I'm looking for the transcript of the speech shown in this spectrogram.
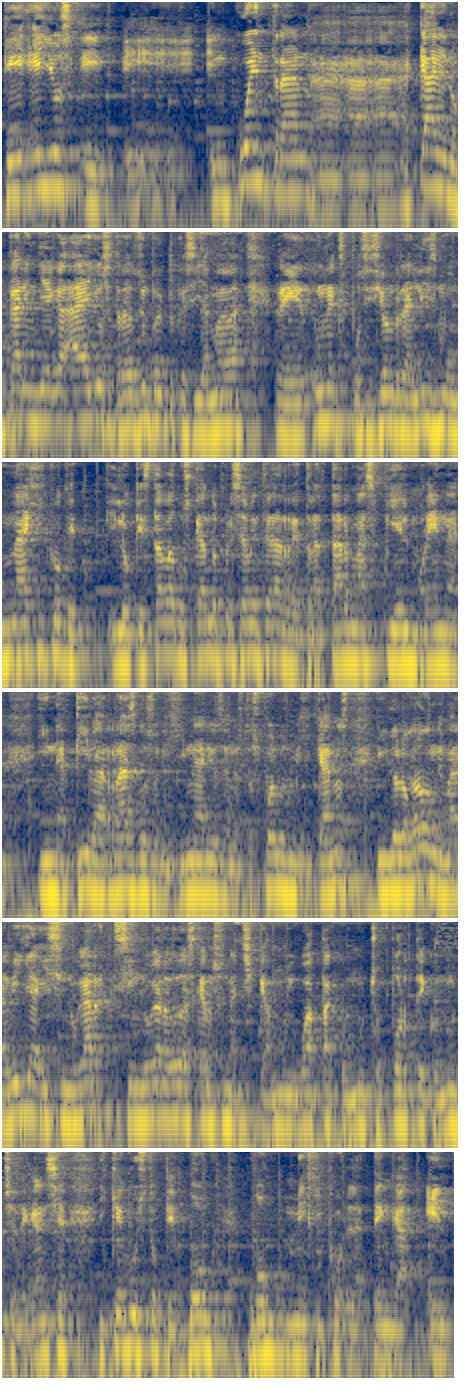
que ellos eh, eh, encuentran a, Karen o Karen llega a ellos a través de un proyecto que se llamaba eh, una exposición realismo mágico que lo que estaba buscando precisamente era retratar más piel morena y nativa, rasgos originarios de nuestros pueblos mexicanos y lo lograron de maravilla y sin lugar, sin lugar a dudas Karen es una chica muy guapa, con mucho porte, con mucha elegancia y qué gusto que Vogue, Vogue México la tenga en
